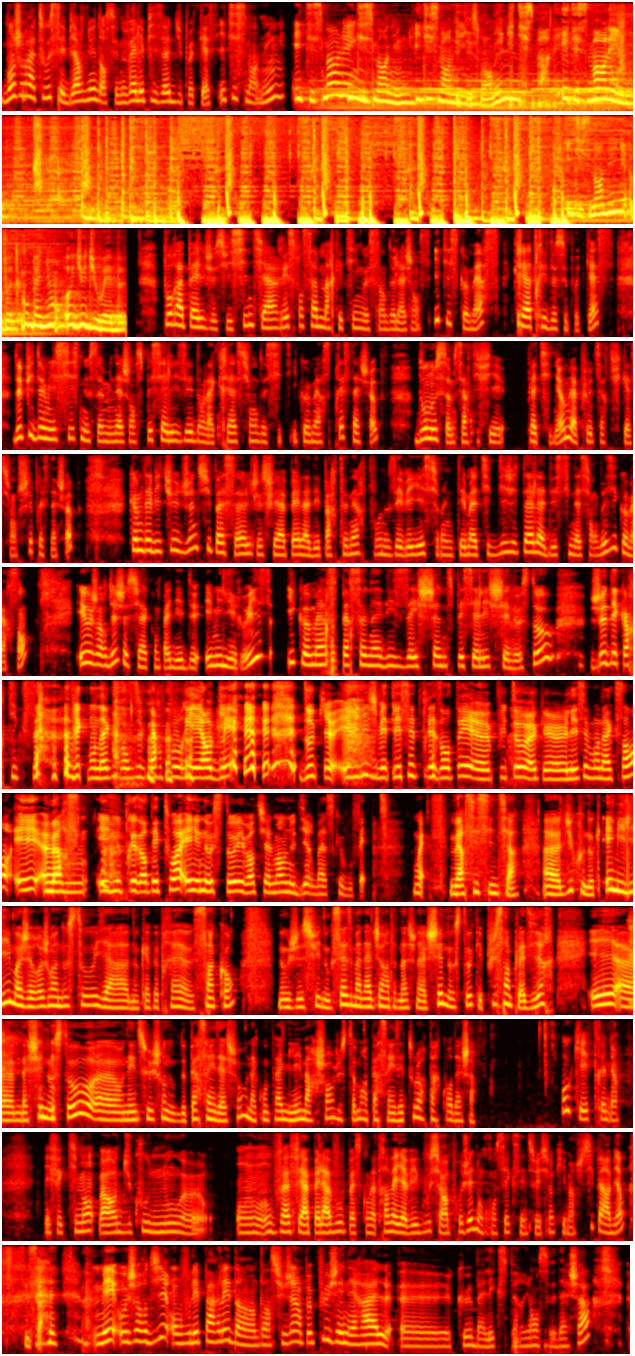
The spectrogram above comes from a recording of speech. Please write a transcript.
Bonjour à tous et bienvenue dans ce nouvel épisode du podcast It is Morning. It is morning. It is morning. It is morning. It is morning. It is morning. It is morning. It is morning, votre compagnon audio du web. Pour rappel, je suis Cynthia, responsable marketing au sein de l'agence Itis Commerce, créatrice de ce podcast. Depuis 2006, nous sommes une agence spécialisée dans la création de sites e-commerce PrestaShop, dont nous sommes certifiés Platinum, la plus haute certification chez PrestaShop. Comme d'habitude, je ne suis pas seule, je fais appel à des partenaires pour nous éveiller sur une thématique digitale à destination des e-commerçants. Et aujourd'hui, je suis accompagnée de Émilie Ruiz, e-commerce personalization spécialiste chez Nosto. Je décortique ça avec mon accent super pourri et anglais. Donc, euh, Émilie, je vais te laisser te présenter euh, plutôt euh, que laisser mon accent et, et nous présenter toi et Nosto, éventuellement nous dire bah, ce que vous faites. Ouais, merci Cynthia. Euh, du coup, donc Émilie, moi j'ai rejoint Nosto il y a donc à peu près 5 ans. Donc je suis donc 16 manager international chez Nosto, qui est plus simple à dire. Et euh, bah, chez Nosto, euh, on a une solution de personnalisation. On accompagne les marchands justement à personnaliser tout leur parcours d'achat. Ok, très bien. Effectivement, bah, du coup, nous, on, va faire appel à vous parce qu'on a travaillé avec vous sur un projet, donc on sait que c'est une solution qui marche super bien. C'est ça. Mais aujourd'hui, on voulait parler d'un sujet un peu plus général euh, que bah, l'expérience d'achat.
